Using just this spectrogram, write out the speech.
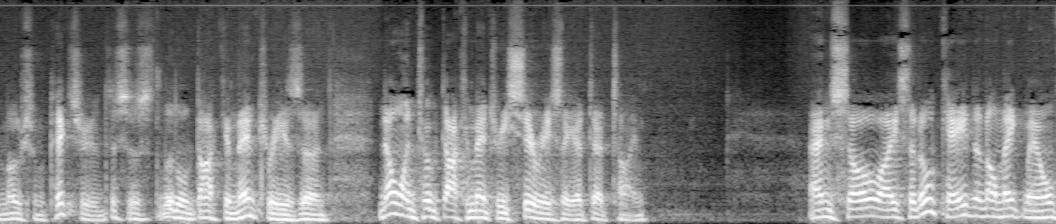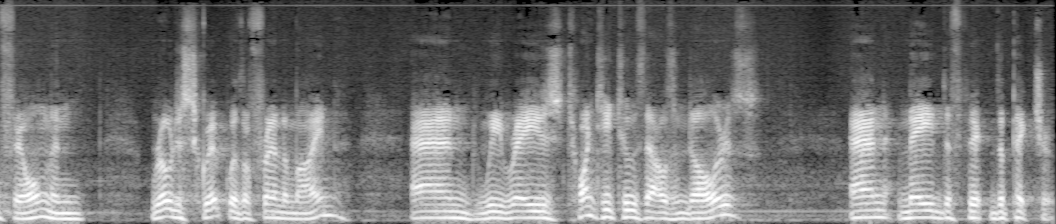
motion picture. This is little documentaries." Uh, no one took documentaries seriously at that time. And so I said, "Okay, then I'll make my own film," and wrote a script with a friend of mine, and we raised twenty-two thousand dollars and made the the picture.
